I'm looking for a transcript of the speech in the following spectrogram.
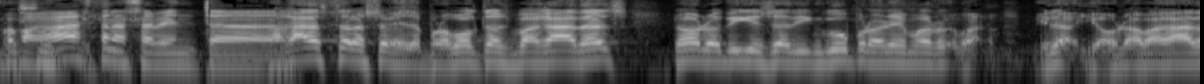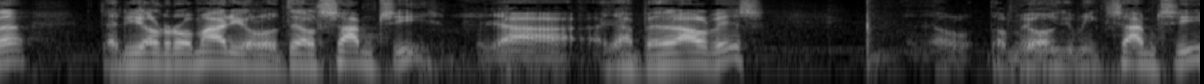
No a vegades te n'assabenta... A vegades te la sabeta, però moltes vegades, no, no diguis a ningú, però anem a... Bueno, mira, jo una vegada tenia el Romario a l'hotel Samsi, allà, allà a Pedralbes, del, del meu amic Samsi,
